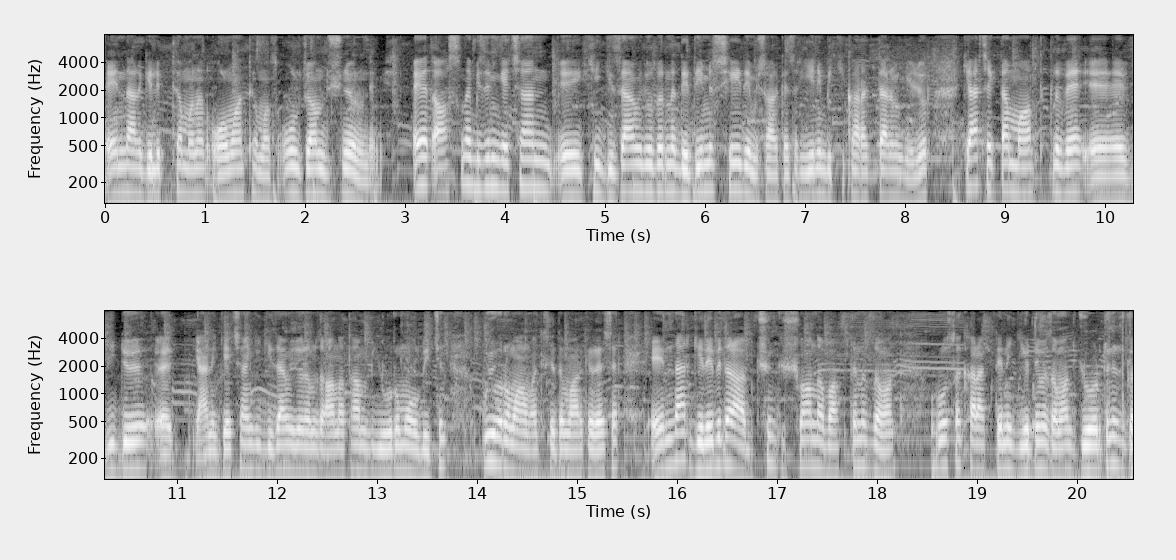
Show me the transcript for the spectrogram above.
Ender gelip temanın orman teması olacağını düşünüyorum demiş. Evet aslında bizim geçen e, ki gizem videolarında dediğimiz şey demiş arkadaşlar. Yeni bir iki karakter mi geliyor? Gerçekten mantıklı ve e, videoyu e, yani geçenki gizem videolarımızı anlatan bir yorum olduğu için bu yorumu almak istedim arkadaşlar. Ender gelebilir abi. Çünkü şu anda baktığınız zaman Rosa karakterine girdiğimiz zaman gördüğünüz gibi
